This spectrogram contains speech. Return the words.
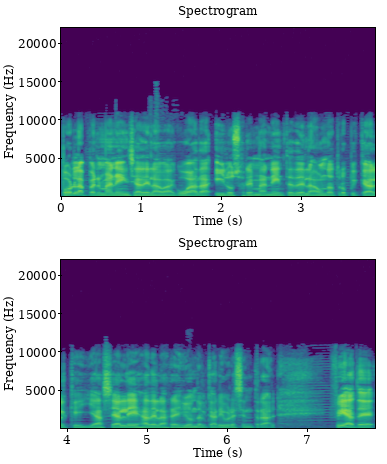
por la permanencia de la vaguada y los remanentes de la onda tropical que ya se aleja de la región del Caribe Central. Fíjate,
